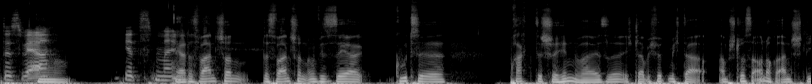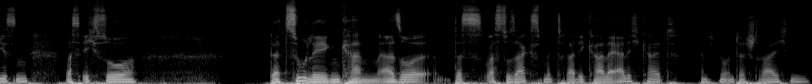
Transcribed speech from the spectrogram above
Das wäre ja. jetzt mein. Ja, das waren schon, das waren schon irgendwie sehr gute praktische Hinweise. Ich glaube, ich würde mich da am Schluss auch noch anschließen, was ich so dazulegen kann. Also das, was du sagst mit radikaler Ehrlichkeit, kann ich nur unterstreichen.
